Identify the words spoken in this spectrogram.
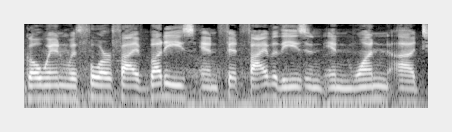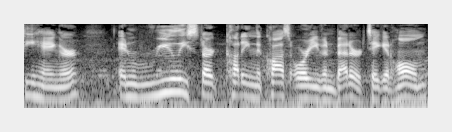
go in with four or five buddies and fit five of these in, in one uh, T hangar and really start cutting the cost, or even better, take it home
